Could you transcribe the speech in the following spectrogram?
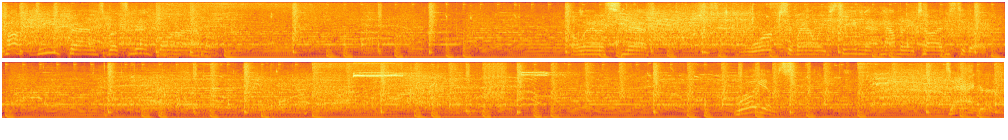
tough defense, but Smith going around it. Alanna Smith just works around. We've seen that how many times today? Williams. Dagger.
